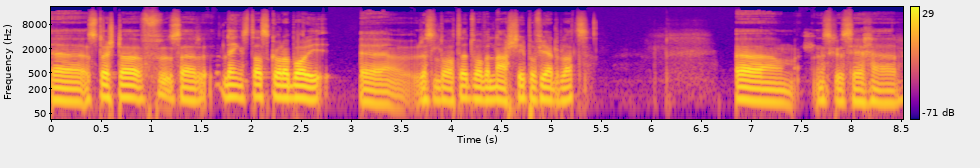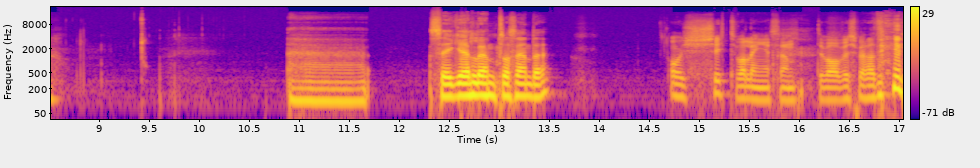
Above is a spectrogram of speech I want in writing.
Eh, största, så här, längsta Skaraborg eh, resultatet var väl Nashi på fjärde plats. Um, nu ska vi se här. Eh, uh, Sigel Lentrosende. Oj shit vad länge sedan det var vi spelade in.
